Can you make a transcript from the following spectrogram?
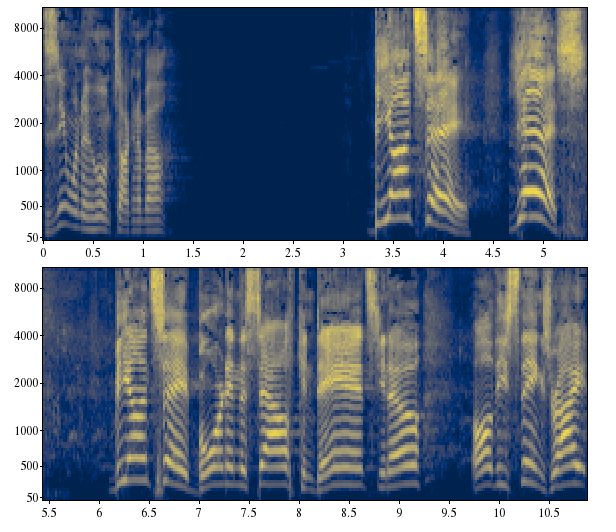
Does anyone know who I'm talking about? Beyonce. Yes. Beyonce, born in the South, can dance, you know, all these things, right?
